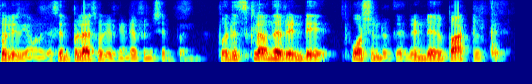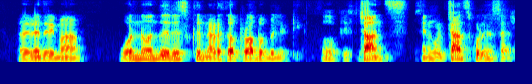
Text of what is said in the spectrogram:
சொல்லியிருக்கேன் உனக்கு. சிம்பிளா சொல்லியிருக்கேன் டெஃபினிஷன் பண்ணி இப்போ ரிஸ்க்ல வந்து ரெண்டு போர்ஷன் இருக்கு. ரெண்டு பார்ட் இருக்கு. அது என்ன தெரியுமா? ஒன்னு வந்து ரிஸ்க் நடக்க ப்ராபபிலிட்டி ஓகே சான்ஸ் எனக்கு ஒரு சான்ஸ் கொடுங்க சார்.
